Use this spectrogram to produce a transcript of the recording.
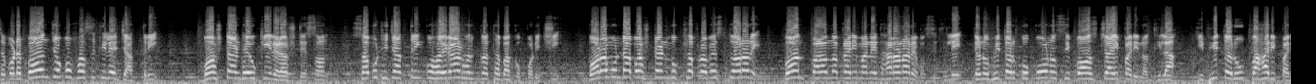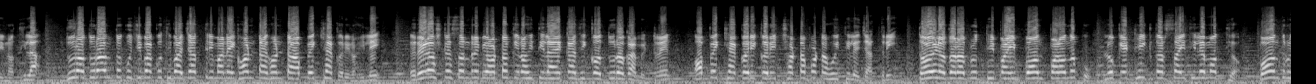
ସେପଟେ ବନ୍ଦ ଯୋଗୁଁ ଫସିଥିଲେ ଯାତ୍ରୀ ବସ୍ଷ୍ଟାଣ୍ଡ ହେଉ କି ରେଳ ଷ୍ଟେସନ ସବୁଠି ଯାତ୍ରୀଙ୍କୁ ହଇରାଣ ହରକତ ହେବାକୁ ପଡ଼ିଛି ବରମୁଣ୍ଡା ବସ୍ଷ୍ଟାଣ୍ଡ ମୁଖ୍ୟ ପ୍ରବେଶ ଦ୍ୱାରରେ ବନ୍ଦ ପାଳନକାରୀମାନେ ଧାରଣାରେ ବସିଥିଲେ ତେଣୁ ଭିତରକୁ କୌଣସି ବସ୍ ଯାଇପାରିନଥିଲା କି ଭିତରୁ ବାହାରି ପାରିନଥିଲା ଦୂରଦୂରାନ୍ତକୁ ଯିବାକୁ ଥିବା ଯାତ୍ରୀମାନେ ଘଣ୍ଟା ଘଣ୍ଟା ଅପେକ୍ଷା କରି ରହିଲେ ରେଳ ଷ୍ଟେସନରେ ବି ଅଟକି ରହିଥିଲା ଏକାଧିକ ଦୂରଗାମୀ ଟ୍ରେନ୍ ଅପେକ୍ଷା କରି କରି ଛଟପଟ ହୋଇଥିଲେ ଯାତ୍ରୀ ତୈଳ ଦର ବୃଦ୍ଧି ପାଇଁ ବନ୍ଦ ପାଳନକୁ ଲୋକେ ଠିକ୍ ଦର୍ଶାଇଥିଲେ ମଧ୍ୟ ବନ୍ଦରୁ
